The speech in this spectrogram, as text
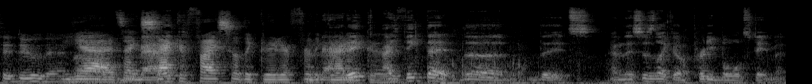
to do that. Yeah, it's like Matic- sacrifice of the greater for the greater Matic, good. I think that the the it's and this is like a pretty bold statement.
